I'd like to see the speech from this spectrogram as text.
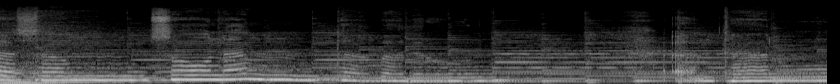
rasam sonam tabadrun antalun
